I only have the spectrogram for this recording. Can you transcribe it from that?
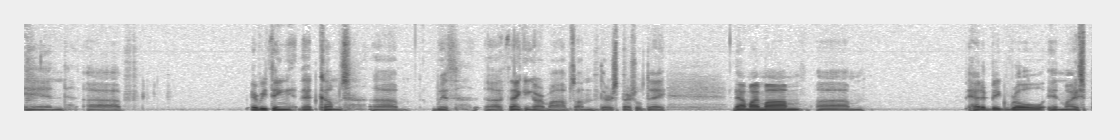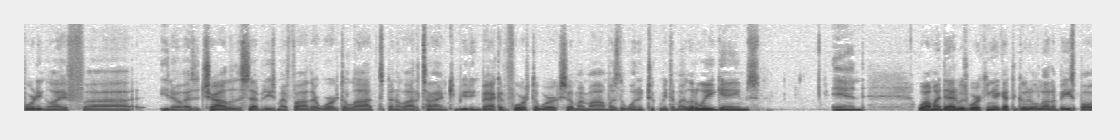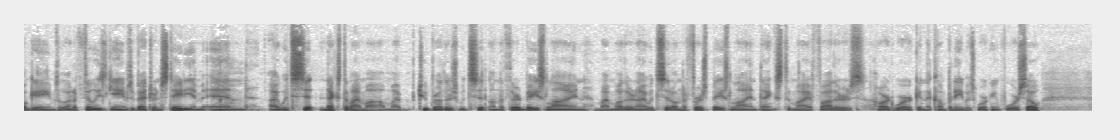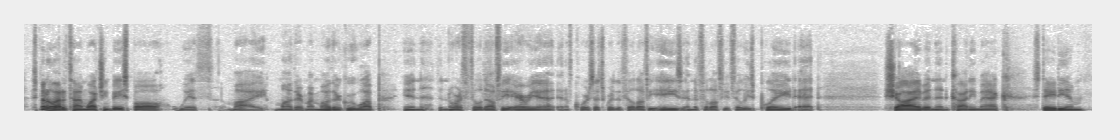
and uh, everything that comes um, with uh, thanking our moms on their special day. Now, my mom um, had a big role in my sporting life uh, you know, as a child of the 70s, my father worked a lot, spent a lot of time commuting back and forth to work. So my mom was the one who took me to my Little League games. And while my dad was working, I got to go to a lot of baseball games, a lot of Phillies games at Veterans Stadium. And I would sit next to my mom. My two brothers would sit on the third base line. My mother and I would sit on the first base line, thanks to my father's hard work and the company he was working for. So spent a lot of time watching baseball with my mother. My mother grew up in the North Philadelphia area, and of course, that's where the Philadelphia A's and the Philadelphia Phillies played at Shibe and then Connie Mack Stadium.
